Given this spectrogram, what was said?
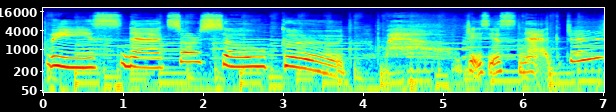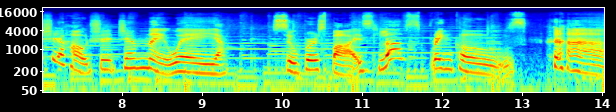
These snacks are so good. Wow, 这些 snack 真是好吃，真美味呀。Super Spies love sprinkles. 哈哈，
